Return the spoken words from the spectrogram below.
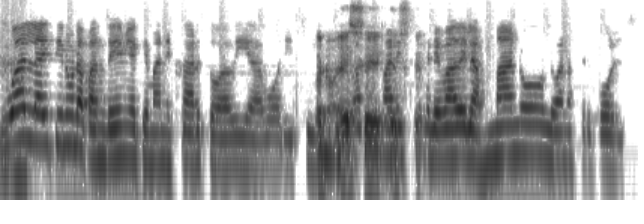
Igual ahí tiene una pandemia que manejar todavía, Boris. bueno, ese, se le va de las manos, lo van a hacer bolsa.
